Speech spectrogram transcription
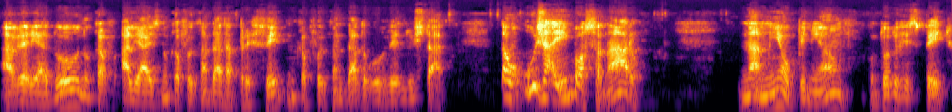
a vereador, nunca, aliás, nunca foi candidato a prefeito, nunca foi candidato ao governo do estado. Então, o Jair Bolsonaro, na minha opinião, com todo respeito,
